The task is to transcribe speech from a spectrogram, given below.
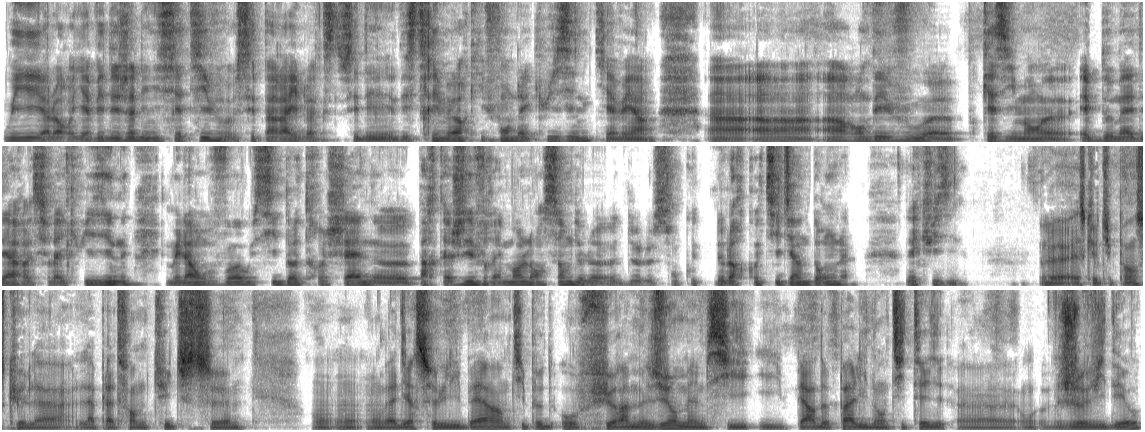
Oui, alors il y avait déjà l'initiative, c'est pareil, c'est des, streamers qui font de la cuisine, qui avaient un, un, rendez-vous euh, quasiment euh, hebdomadaire sur la cuisine. Mais là, on voit aussi d'autres chaînes euh, partager vraiment l'ensemble de, de, de, leur quotidien, dont la, cuisine. Est-ce que tu penses que la, la plateforme Twitch se on, va dire, se libère un petit peu au fur et à mesure, même s'ils ne perdent pas l'identité euh, jeu vidéo.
